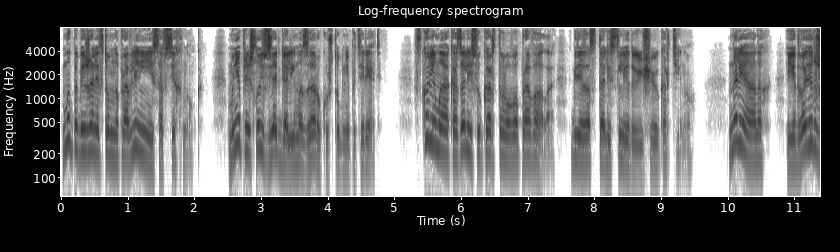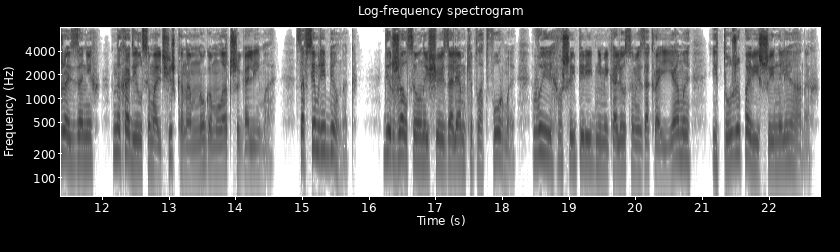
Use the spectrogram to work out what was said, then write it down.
Мы побежали в том направлении со всех ног. Мне пришлось взять Галима за руку, чтобы не потерять. Вскоре мы оказались у карстового провала, где застали следующую картину. На лианах, едва держась за них, находился мальчишка намного младше Галима. Совсем ребенок. Держался он еще из-за лямки платформы, выехавшей передними колесами за край ямы и тоже повисшей на лианах.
